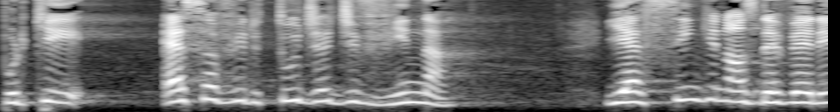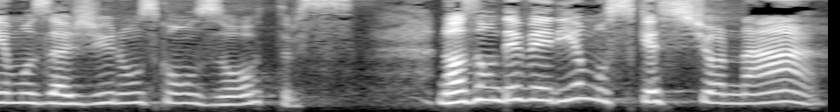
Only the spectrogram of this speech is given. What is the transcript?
Porque essa virtude é divina. E é assim que nós deveremos agir uns com os outros. Nós não deveríamos questionar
